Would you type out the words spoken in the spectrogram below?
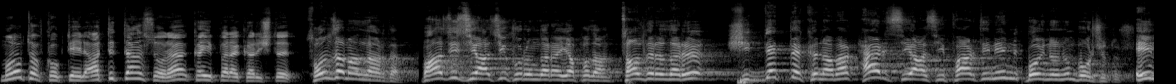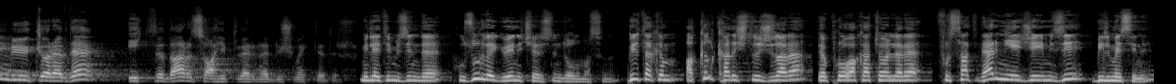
Molotov kokteyli attıktan sonra kayıplara karıştı. Son zamanlarda bazı siyasi kurumlara yapılan saldırıları şiddetle kınamak her siyasi partinin boynunun borcudur. En büyük görevde iktidar sahiplerine düşmektedir. milletimizin de huzur ve güven içerisinde olmasını, bir takım akıl karıştırıcılara ve provokatörlere fırsat vermeyeceğimizi bilmesini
